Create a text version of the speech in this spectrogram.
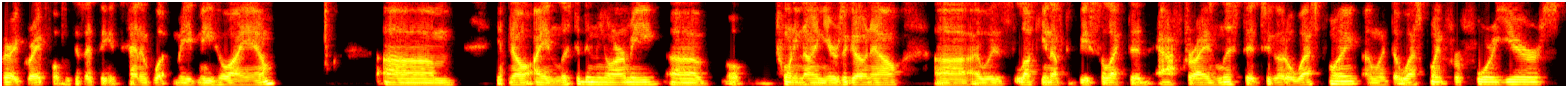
very grateful because I think it's kind of what made me who I am. Um, you know, I enlisted in the Army uh, 29 years ago now. Uh, I was lucky enough to be selected after I enlisted to go to West Point. I went to West Point for four years.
